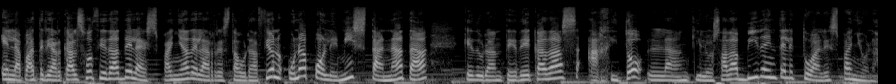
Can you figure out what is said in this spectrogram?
en la patriarcal sociedad de la España de la Restauración, una polemista nata que durante décadas agitó la anquilosada vida intelectual española.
